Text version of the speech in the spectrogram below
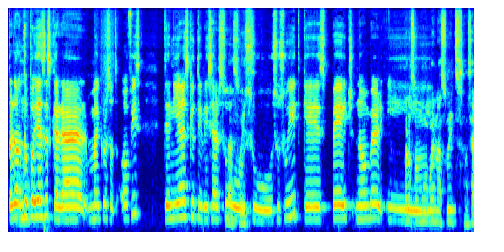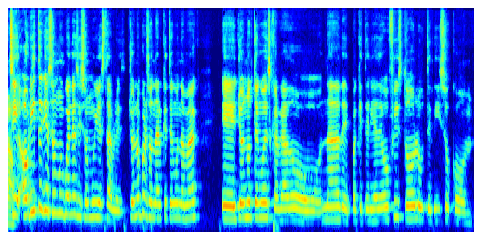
perdón, no podías descargar Microsoft Office. Tenías que utilizar su, suite. Su, su, suite, que es Page, Number y... Pero son muy buenas suites, o sea... Sí, ahorita ya son muy buenas y son muy estables. Yo en lo personal que tengo una Mac, eh, yo no tengo descargado nada de paquetería de Office, todo lo utilizo con,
